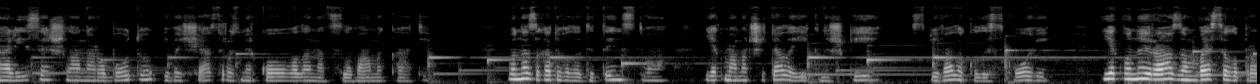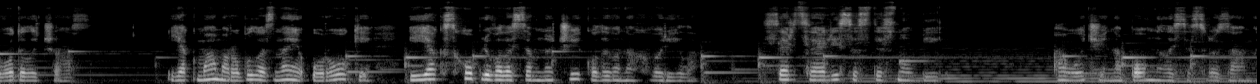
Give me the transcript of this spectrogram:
Аліса йшла на роботу і весь час розмірковувала над словами Каті. Вона згадувала дитинство, як мама читала їй книжки, співала колискові, як вони разом весело проводили час, як мама робила з нею уроки і як схоплювалася вночі, коли вона хворіла. Серце Аліси стиснув біль, а очі наповнилися сльозами.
